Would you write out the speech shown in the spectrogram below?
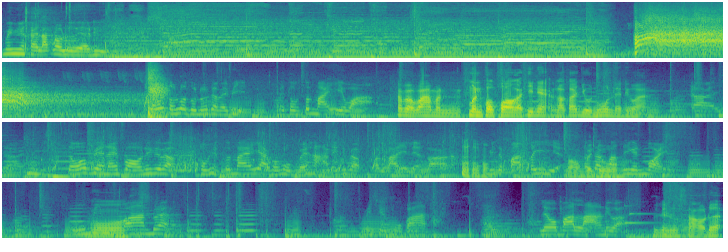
ไม่มีใครรักเราเลยอะพี่เราสำรวจตรงนู้นกันไหมพี่ไปตรงต้นไม้เอวาก็แบบว่ามันมันพอๆกับที่เนี่ยเราก็อยู่นู่นเลยดีกว่า ใช่ใช่แต่ว่าเฟียร์ไนฟอลนี่คือแบบผมเห็นต้นไม้ใหญ่พอผมไปหาเนี่ยคือแบบบันไลเลยอะตอนนั้นอะมีแต่ปาร์ตี้อะลองไปดู เขาจัปาร์ตี้กันบ่อยโอ้มีหมู่บ้านด้วย ไม่เชิงหมู่บ้าน เรียกว่าบ้านล้างดีกว่ามีไดโนเสาร์ด้วย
